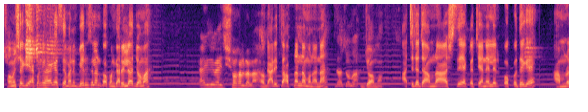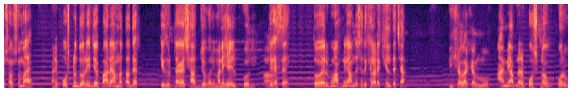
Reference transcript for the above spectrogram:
সমস্যা কি এখনই হয়ে গেছে? মানে বের হয়েছিলেন কখন? গাড়ি লওয়া জমা? ভাই সকালবেলা। গাড়ি তো আপনার না মনে হয় না? না জমা। জমা। আচ্ছা চাচা আমরা আসছে একটা চ্যানেলের পক্ষ থেকে। আমরা সবসময় মানে প্রশ্ন ধরি যে পারে আমরা তাদের কিছু টাকা সাহায্য করি মানে হেল্প করি হ্যাঁ। ঠিক আছে? তো এরকম আপনি আমাদের সাথে খেলাটা খেলতে চান? কি খেলা খেলব? আমি আপনার প্রশ্ন করব।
